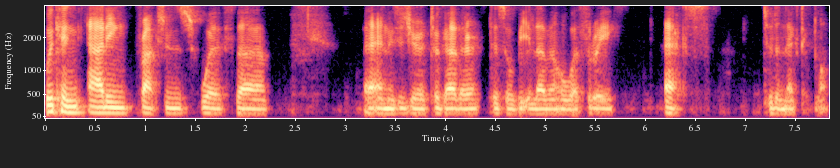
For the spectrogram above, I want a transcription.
we can add in fractions with uh, an integer together. This will be 11 over 3 x to the negative 1.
